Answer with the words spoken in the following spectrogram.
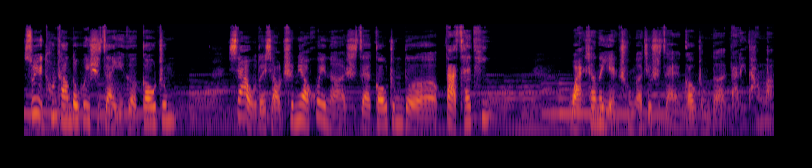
所以通常都会是在一个高中。下午的小吃庙会呢，是在高中的大餐厅；晚上的演出呢，就是在高中的大礼堂了。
